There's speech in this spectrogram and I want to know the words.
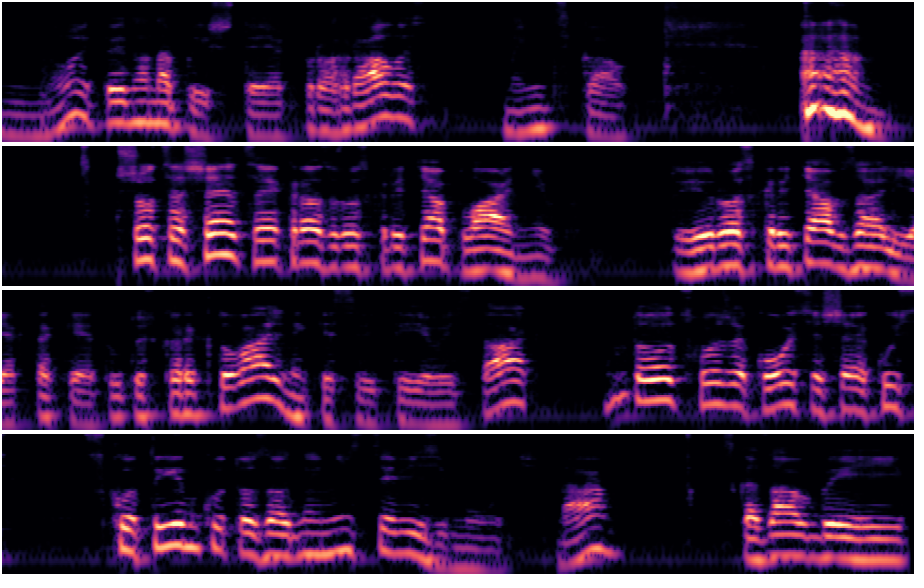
Ну, відповідно, напишете, як програлось, мені цікаво. Що це ще? Це якраз розкриття планів. І розкриття взагалі як таке. Тут ось коректувальники світились, так? Ну, то от, схоже, когось ще якусь скотинку, то за одне місце візьмуть. Да? Сказав би і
